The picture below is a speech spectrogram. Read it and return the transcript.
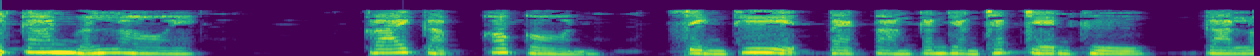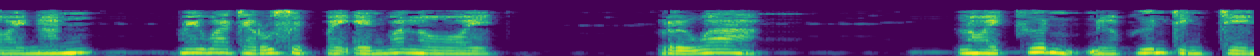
าการเหมือนลอย คล้ายกับข้อก่อน สิ่งที่แตกต่างกันอย่างชัดเจนคือ การลอยนั้นไม่ว่าจะรู้สึกไปเองว่าลอย หรือว่า ลอยขึ้นเหนือพื้นจริง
